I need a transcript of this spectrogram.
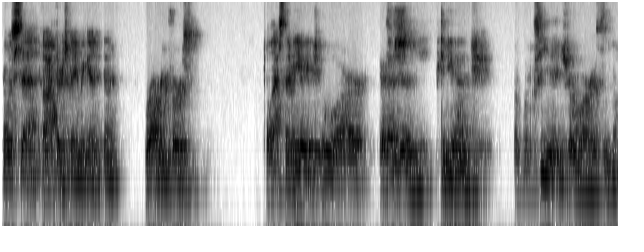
What's that author's name again? Uh, Robert first, The last name P again? H O R S S P H. T H O R S E.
